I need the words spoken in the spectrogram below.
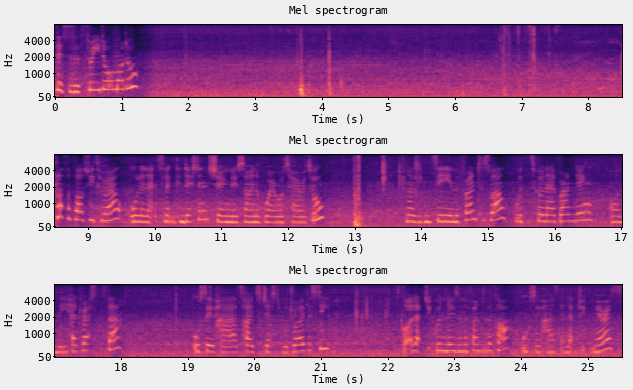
This is a three door model. Cloth upholstery throughout, all in excellent condition, showing no sign of wear or tear at all. And as you can see in the front as well, with Twin Air branding on the headrests there. Also has height adjustable driver's seat. It's got electric windows in the front of the car. Also has electric mirrors.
